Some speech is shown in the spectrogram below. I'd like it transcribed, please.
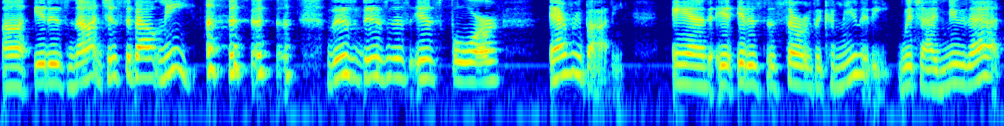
Uh, it is not just about me. this business is for everybody and it, it is to serve the community, which I knew that,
